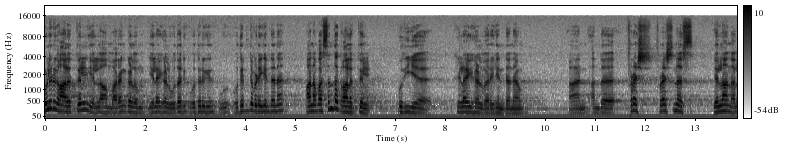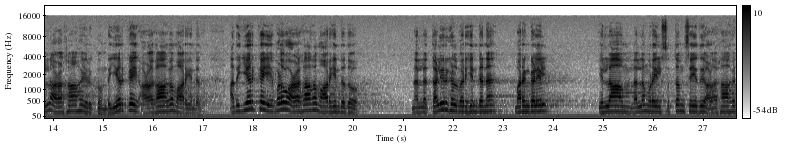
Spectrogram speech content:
குளிர்காலத்தில் எல்லா மரங்களும் இலைகள் உதறி உதிர்கி உ- உதிர்ந்து விடுகின்றன. ஆனால் வசந்த காலத்தில் புதிய கிளைகள் வருகின்றன. அண்ட் அந்த ஃப்ரெஷ் ஃப்ரெஷ்னஸ் எல்லாம் நல்ல அழகாக இருக்கும். இந்த இயற்கை அழகாக மாறுகின்றது. அந்த இயற்கை எவ்வளவு அழகாக மாறுகின்றதோ நல்ல தளிர்கள் வருகின்றன மரங்களில். எல்லாம் நல்ல முறையில் சுத்தம் செய்து அழகாக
